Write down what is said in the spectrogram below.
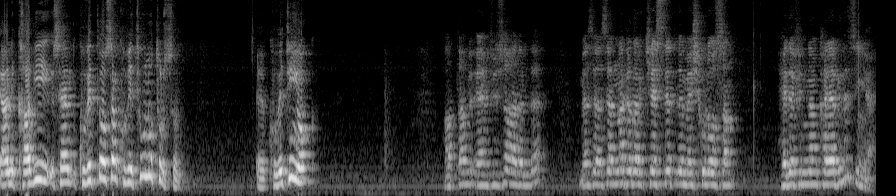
Yani kavi, sen kuvvetli olsan kuvveti unutursun. E, kuvvetin yok. Hatta bir enfüsi alemde mesela sen ne kadar kesretle meşgul olsan hedefinden kayabilirsin ya.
